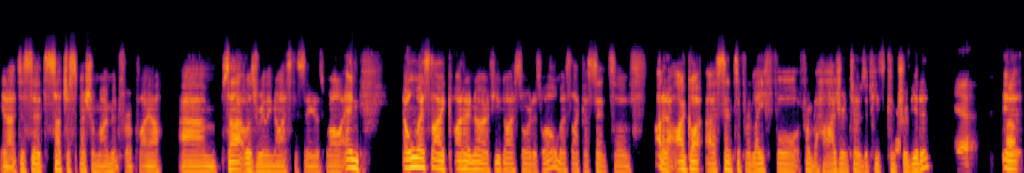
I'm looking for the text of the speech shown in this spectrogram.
you know, just it's such a special moment for a player. Um, so that was really nice to see as well. And almost like I don't know if you guys saw it as well, almost like a sense of I don't know. I got a sense of relief for from Buhagiar in terms of he's contributed. Yeah, It,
